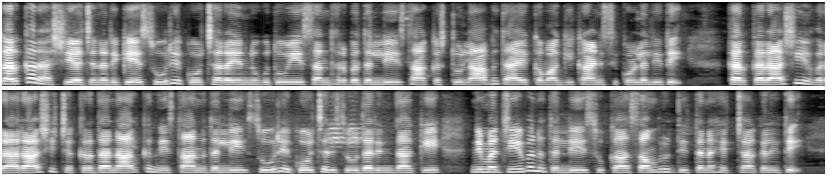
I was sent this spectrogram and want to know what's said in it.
ಕರ್ಕರಾಶಿಯ ಜನರಿಗೆ ಸೂರ್ಯಗೋಚರ ಎನ್ನುವುದು ಈ ಸಂದರ್ಭದಲ್ಲಿ ಸಾಕಷ್ಟು ಲಾಭದಾಯಕವಾಗಿ ಕಾಣಿಸಿಕೊಳ್ಳಲಿದೆ. ಕರ್ಕ ರಾಶಿಯವರ ರಾಶಿ ಚಕ್ರದ ನಾಲ್ಕನೇ ಸ್ಥಾನದಲ್ಲಿ ಸೂರ್ಯ ಗೋಚರಿಸುವುದರಿಂದಾಗಿ ನಿಮ್ಮ ಜೀವನದಲ್ಲಿ ಸುಖ ಸಮೃದ್ಧಿತನ ಹೆಚ್ಚಾಗಲಿದೆ.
